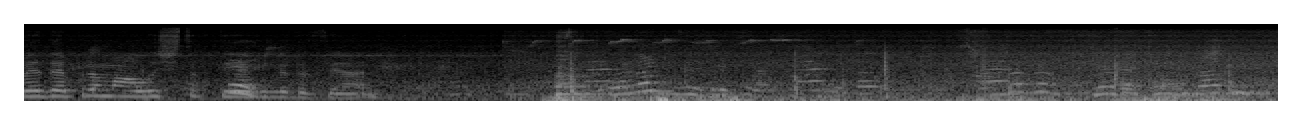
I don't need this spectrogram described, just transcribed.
ve depreme alıştık diyebiliriz yani. Thank you.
